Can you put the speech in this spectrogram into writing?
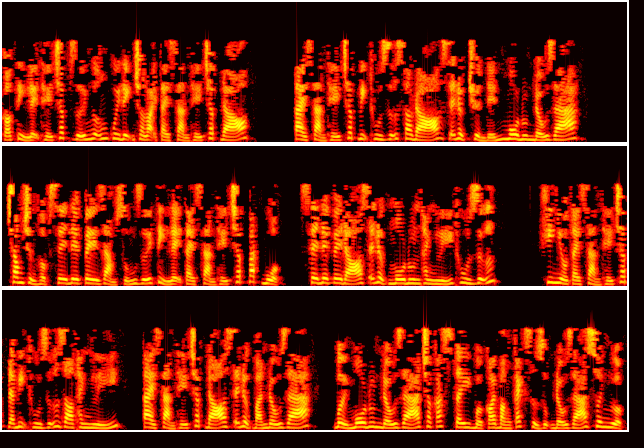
có tỷ lệ thế chấp dưới ngưỡng quy định cho loại tài sản thế chấp đó. Tài sản thế chấp bị thu giữ sau đó sẽ được chuyển đến module đấu giá. Trong trường hợp CDP giảm xuống dưới tỷ lệ tài sản thế chấp bắt buộc, CDP đó sẽ được mô đun thanh lý thu giữ. Khi nhiều tài sản thế chấp đã bị thu giữ do thanh lý, tài sản thế chấp đó sẽ được bán đấu giá, bởi mô đun đấu giá cho các stablecoin bằng cách sử dụng đấu giá xuôi ngược.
